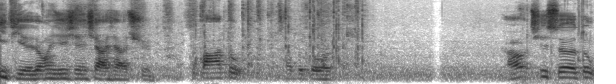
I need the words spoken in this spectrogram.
液体的东西先下下去，八度差不多了。好，七十二度。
